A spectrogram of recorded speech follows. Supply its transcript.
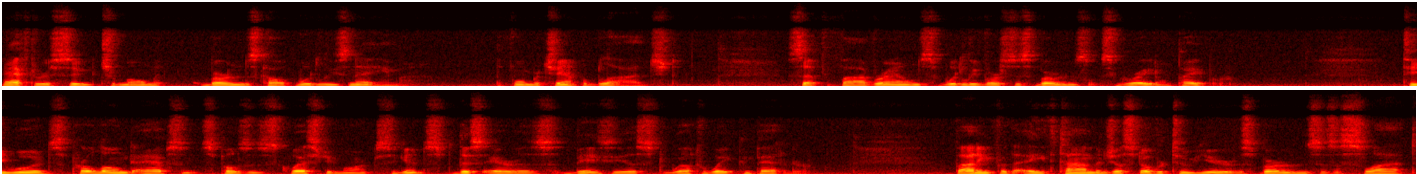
After his signature moment, Burns called Woodley's name. The former champ obliged. Set for five rounds, Woodley versus Burns looks great on paper. T. Wood's prolonged absence poses question marks against this era's busiest welterweight competitor. Fighting for the eighth time in just over two years, Burns is a slight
